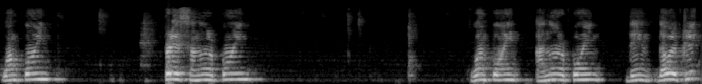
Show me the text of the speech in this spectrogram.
one point press another point one point another point then double click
